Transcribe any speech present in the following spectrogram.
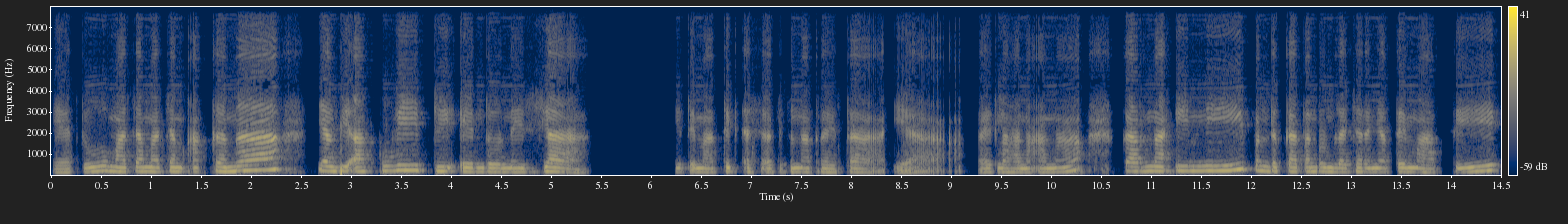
yaitu macam-macam agama yang diakui di Indonesia tematik SLB Tunagrahita. Ya, baiklah anak-anak, karena ini pendekatan pembelajarannya tematik,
